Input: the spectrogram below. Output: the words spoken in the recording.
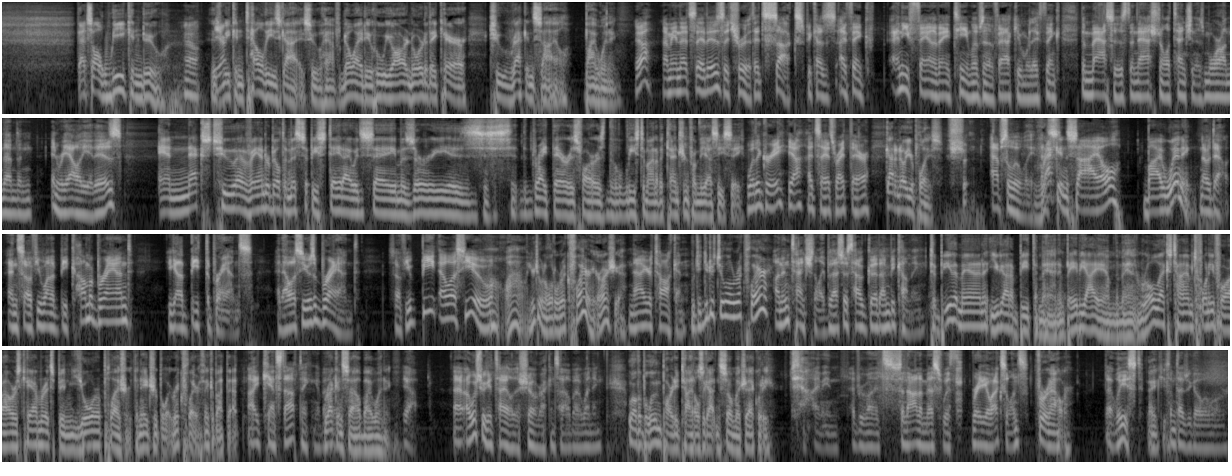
That's all we can do. Oh, Is yeah. we can tell these guys who have no idea who we are, nor do they care, to reconcile by winning. Yeah, I mean that's it is the truth. It sucks because I think any fan of any team lives in a vacuum where they think the masses, the national attention is more on them than in reality it is. And next to uh, Vanderbilt and Mississippi State, I would say Missouri is right there as far as the least amount of attention from the SEC. Would agree. Yeah, I'd say it's right there. Got to know your place. Absolutely. Reconcile by winning. No doubt. And so if you want to become a brand, you got to beat the brands. And LSU is a brand. So if you beat LSU, Oh, wow. You're doing a little Ric Flair here, aren't you? now you're talking. Did you just do a little Ric Flair? Unintentionally, but that's just how good I'm becoming. To be the man, you got to beat the man. And baby, I am the man. Rolex time, 24 hours camera. It's been your pleasure. The Nature Boy, Ric Flair. Think about that. I can't stop thinking about it. Reconcile by winning. Yeah. I, I wish we could title the show Reconcile by Winning. Well, the balloon party titles have gotten so much equity. I mean, everyone, it's synonymous with radio excellence, for an hour. At least. Thank you. Sometimes we go a little over.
